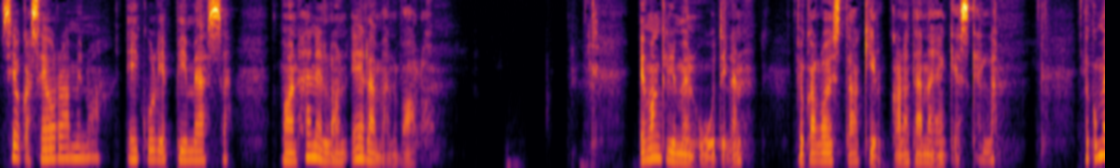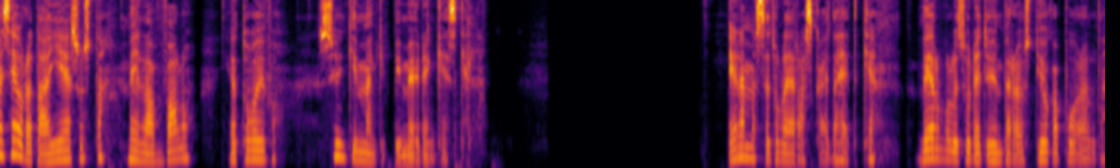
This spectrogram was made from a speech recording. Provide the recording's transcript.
Se, joka seuraa minua, ei kulje pimeässä, vaan hänellä on elämän valo. Evankeliumi on uutinen, joka loistaa kirkkaana tämän ajan keskellä. Ja kun me seurataan Jeesusta, meillä on valo ja toivo synkimmänkin pimeyden keskellä. Elämässä tulee raskaita hetkiä. Velvollisuudet ympäröistä joka puolelta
